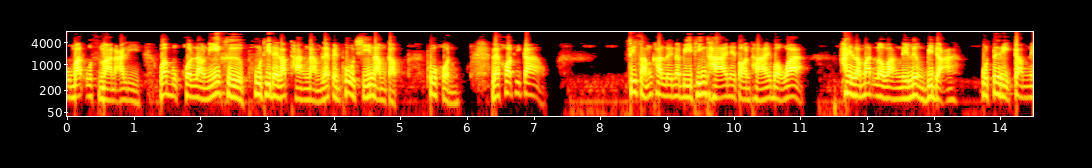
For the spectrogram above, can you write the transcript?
อุมัรอุสมานอาลี ว่าบุคคลเหล่านี้คือผู้ที่ได้รับทางนำและเป็นผู้ชี้นำกับผู้คน และข้อที่ 9 ที่สำคัญเลยนบีทิ้งท้ายในตอนท้ายบอกว่าให้ระมัดระวังในเรื่องบิดาอุตริกรรมใน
